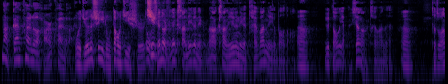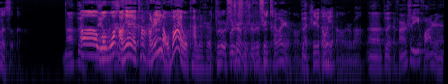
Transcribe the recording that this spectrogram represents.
那该快乐还是快乐呀？我觉得是一种倒计时。我其实，前段时间看了一个那什么啊，看了一个那个台湾的一个报道，嗯一个导演，香港台湾的，嗯，他做安乐死的，啊，对。哦，那我我我好像也看，好像一老。外，我看的是，不是不是不是不是是不是一台湾人，好像对是一个导演，好像是吧？嗯，对，反正是一华人，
